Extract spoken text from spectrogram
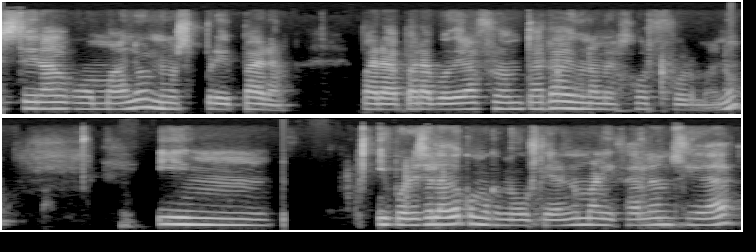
ser algo malo, nos prepara para, poder afrontarla de una mejor forma, ¿no? Y, mm, y por ese lado como que me gustaría normalizar la ansiedad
